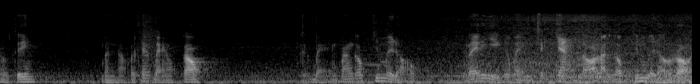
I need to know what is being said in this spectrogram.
Đầu tiên, mình hỏi các bạn một câu. Các bạn bắn góc 90 độ. Lấy cái gì các bạn chắc chắn đó là góc 90 độ rồi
